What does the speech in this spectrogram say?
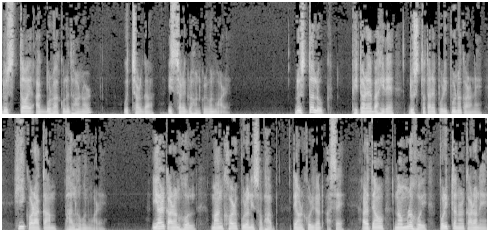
দুষ্টই আগবঢ়োৱা কোনো ধৰণৰ উৎসৰ্গা ঈশ্বৰে গ্ৰহণ কৰিব নোৱাৰে। দুষ্ট লোক ভিতৰে বাহিৰে দুষ্টতাৰে পৰিপূৰ্ণ কাৰণে সি কৰা কাম ভাল হ'ব নোৱাৰে। ইয়াৰ কাৰণ হ'ল মাংসৰ পুৰণি স্বভাৱ তেওঁৰ শৰীৰত আছে আৰু তেওঁ নম্ৰ হৈ পৰিত্ৰাণৰ কাৰণে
